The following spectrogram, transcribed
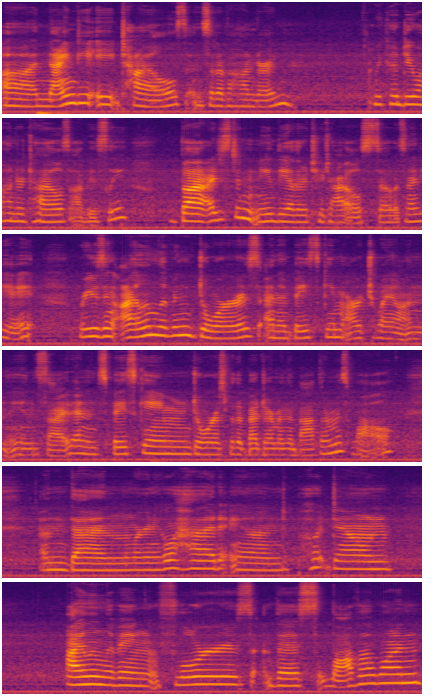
Uh, 98 tiles instead of 100. We could do 100 tiles, obviously, but I just didn't need the other two tiles, so it's 98. We're using island living doors and a base game archway on the inside, and it's base game doors for the bedroom and the bathroom as well. And then we're going to go ahead and put down island living floors, this lava one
